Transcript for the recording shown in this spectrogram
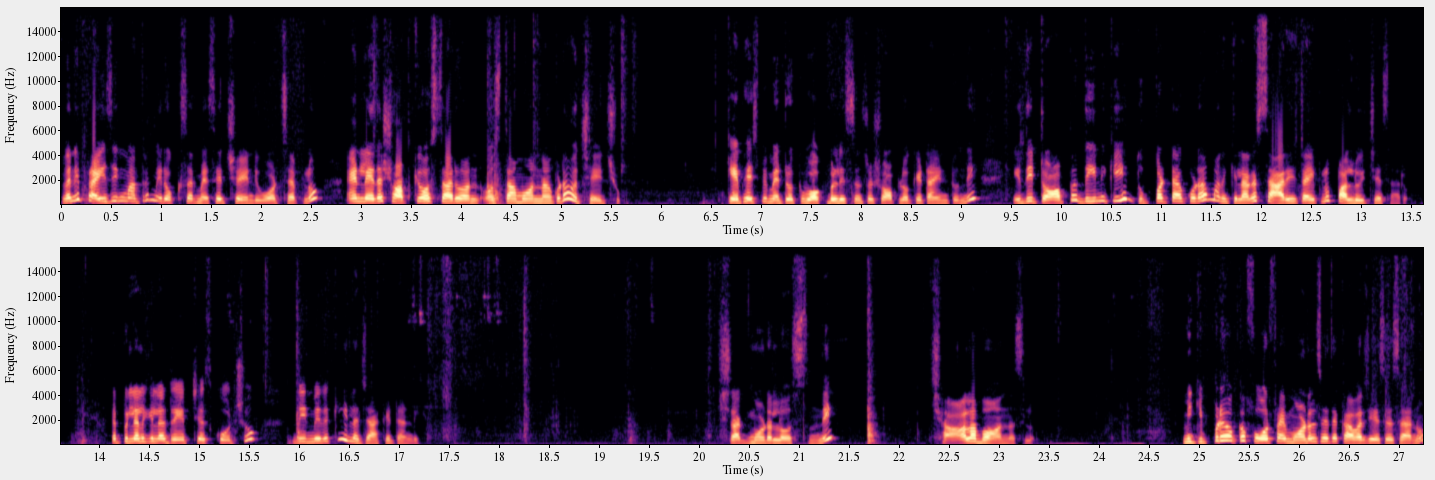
ఇవన్నీ ప్రైజింగ్ మాత్రం మీరు ఒకసారి మెసేజ్ చేయండి వాట్సాప్లో. అండ్ లేదా షాప్కి వస్తారు అన్ వస్తాము అన్నా కూడా వచ్చేయచ్చు. కేపీహెచ్పి మెట్రోకి వాకబుల్ డిస్టెన్స్లో షాప్ లొకేట్ అయి ఉంటుంది ఇది టాప్ దీనికి దుప్పట్టా కూడా మనకి ఇలాగ శారీ టైప్లో పళ్ళు ఇచ్చేసారు పిల్లలకి ఇలా డ్రేప్ చేసుకోవచ్చు. దీని మీదకి ఇలా జాకెట్ అండి. షగ్ మోడల్లో వస్తుంది. చాలా బాగుంది అసలు. మీకు ఇప్పుడే ఒక ఫోర్ ఫైవ్ మోడల్స్ అయితే కవర్ చేసేసాను.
